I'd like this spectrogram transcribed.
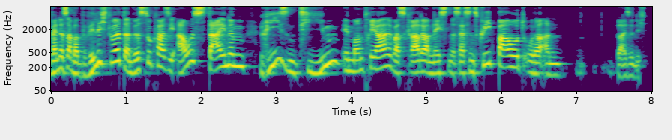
wenn das aber bewilligt wird, dann wirst du quasi aus deinem Riesenteam in Montreal, was gerade am nächsten Assassin's Creed baut oder an, weiß ich nicht,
